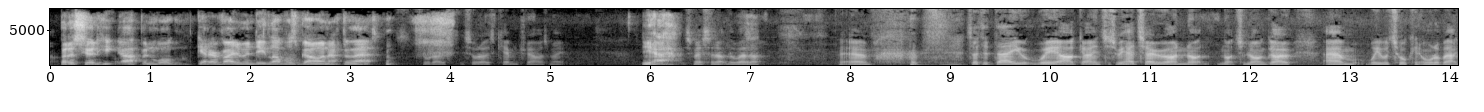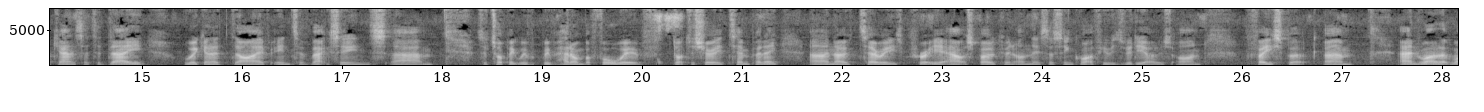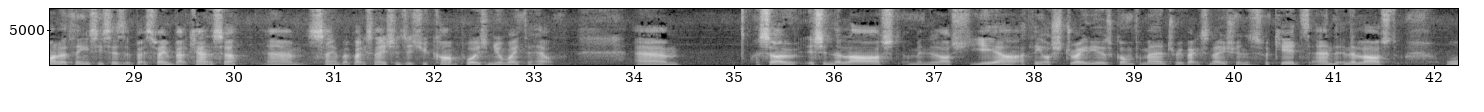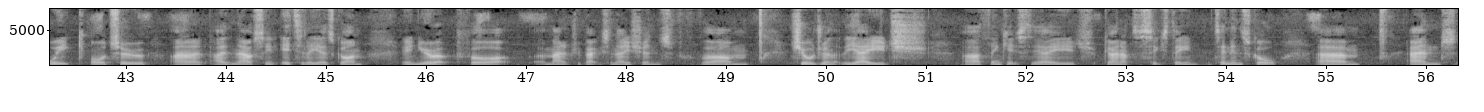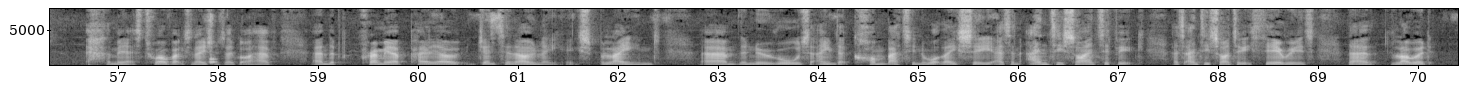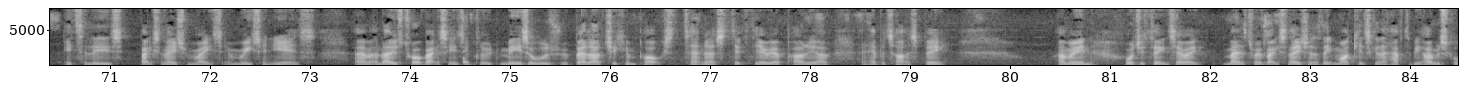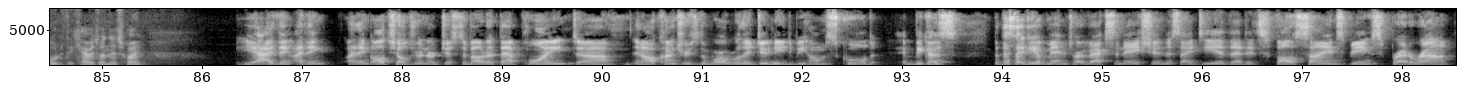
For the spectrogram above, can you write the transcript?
But it should heat up, and we'll get our vitamin D levels going after that. it's, all those, it's all those chemtrails, mate. Yeah, it's messing up the weather. Um, so today we are going to. So we had Terry on not not too long ago. Um, we were talking all about cancer. Today we're going to dive into vaccines. Um, it's a topic we've we've had on before with Dr. Sherry Tenpenny, and I know Terry's pretty outspoken on this. I've seen quite a few of his videos on Facebook. Um, and one of the, one of the things he says about same about cancer, um, same about vaccinations, is you can't poison your way to health. Um, so it's in the last, I mean, the last year. I think Australia's gone for mandatory vaccinations for kids, and in the last week or two, uh, I've now seen Italy has gone in Europe for uh, mandatory vaccinations from children at the age. Uh, I think it's the age going up to 16, attending school, um, and I mean, it's 12 vaccinations they've got to have. And the Premier Paolo Gentiloni explained um, the new rules are aimed at combating what they see as an anti-scientific, as anti-scientific theories that have lowered Italy's vaccination rates in recent years. Um, and those 12 vaccines include measles, rubella, chickenpox, tetanus, diphtheria, polio, and hepatitis B. I mean, what do you think, Terry? Mandatory vaccinations. I think my kid's going to have to be homeschooled if it carries on this way. Yeah, I think I think I think all children are just about at that point uh, in all countries of the world where they do need to be homeschooled because. But this idea of mandatory vaccination, this idea that it's false science being spread around,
